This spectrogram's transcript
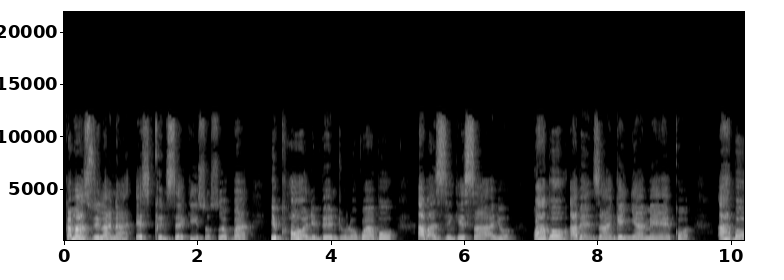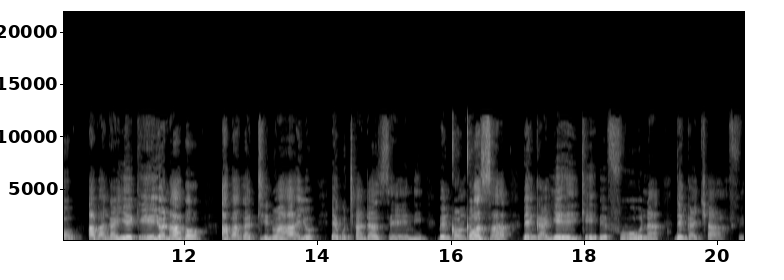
Ngamazwi lana esiqinisekiso sokuba ikhona impendulo kwabo abazingisayo kwabo abenza ngenyameko abo abangayekiyo nabo abangadinwayo ekuthandazeni. Benkqonkqoza bengayeki befuna bengatyhafi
